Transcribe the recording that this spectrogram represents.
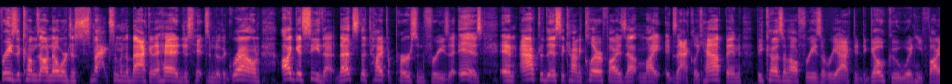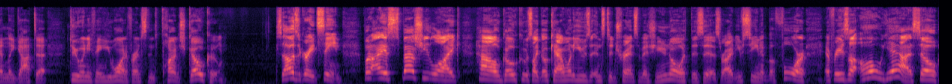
Frieza comes out nowhere, just smacks him in the back of the head, and just hits him to the ground. I could see that. That's the type of person Frieza is. And after this, it kind of clarifies that might exactly happen because of how Frieza reacted to Goku when he finally got to do anything he wanted. For instance, punch Goku. So that was a great scene. But I especially like how Goku was like, okay, I want to use instant transmission. You know what this is, right? You've seen it before. And Frieza, oh yeah. So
